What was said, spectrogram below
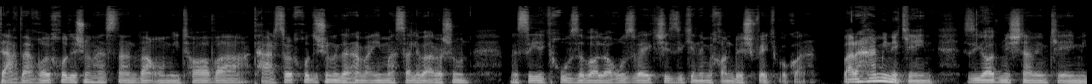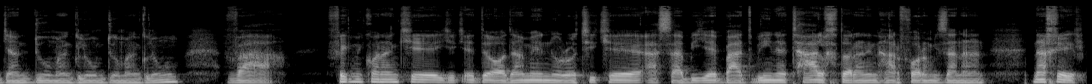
دقدقای خودشون هستن و امیدها و ترسای خودشون دارن و این مسئله براشون مثل یک قوز بالاقوز و یک چیزی که نمی‌خوان بهش فکر بکنن. برای همینه که این زیاد میشنویم که میگن دومن گلوم دومن گلوم و فکر می‌کنن که یک عده آدم نوروتیک عصبی بدبین تلخ دارن این حرفا رو می‌زنن. نه خیر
